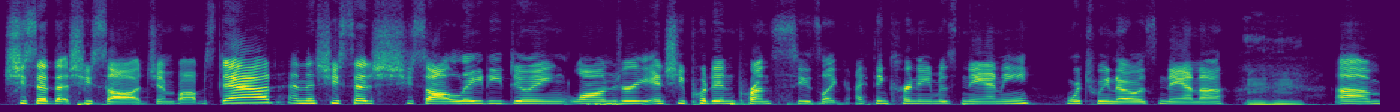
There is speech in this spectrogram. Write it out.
She said that she saw Jim Bob's dad, and then she said she saw a lady doing laundry, and she put in parentheses like I think her name is Nanny, which we know is Nana. Mm-hmm. Um,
